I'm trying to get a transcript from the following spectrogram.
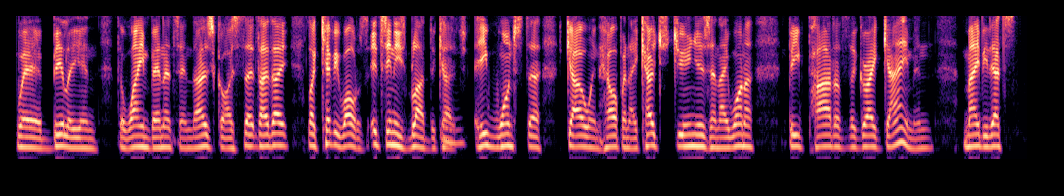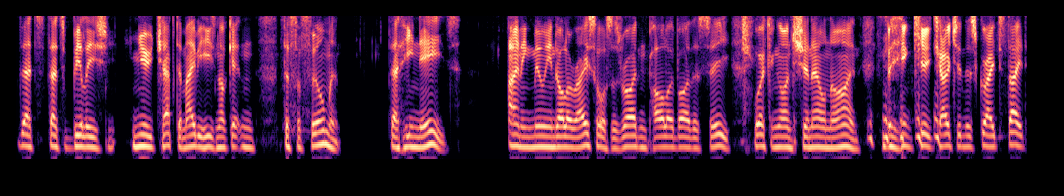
Where Billy and the Wayne Bennett's and those guys, they, they, they like Kevy Walters, it's in his blood to coach. Mm-hmm. He wants to go and help, and they coach juniors, and they want to be part of the great game. And maybe that's that's that's Billy's new chapter. Maybe he's not getting the fulfillment that he needs. Owning million dollar racehorses, riding polo by the sea, working on Chanel 9, being cute, coaching this great state.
